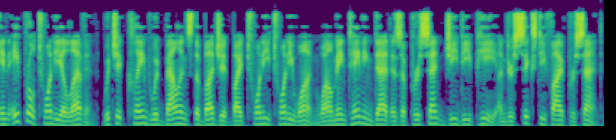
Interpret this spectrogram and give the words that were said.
in April 2011, which it claimed would balance the budget by 2021 while maintaining debt as a percent GDP under 65%.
